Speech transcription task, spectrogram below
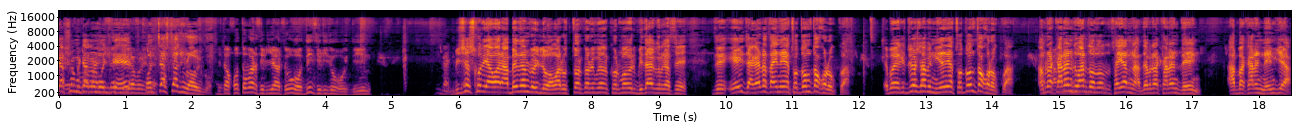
একশো মিটারের মধ্যে পঞ্চাশটা জোড়া হইব। এটা কতবার তো ওই দিন। বিশেষ করে আমার আবেদন রইল আমার উত্তর কর্মী- কর্মবীর বিধায়কের কাছে যে এই জায়গাটা তাই নিয়ে তদন্ত করক এবং এডিও সাহেব নিয়ে গিয়ে তদন্ত করক আমরা কারেন্ট দেওয়ার চাইয়ার না যে আমরা কারেন্ট দেন আর বা কারেন্ট নেন গিয়া।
